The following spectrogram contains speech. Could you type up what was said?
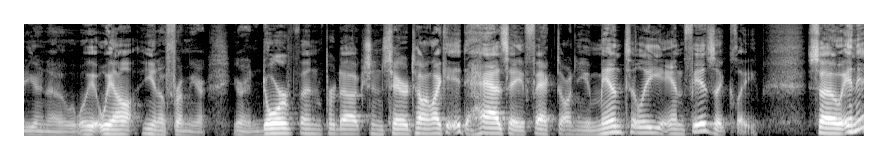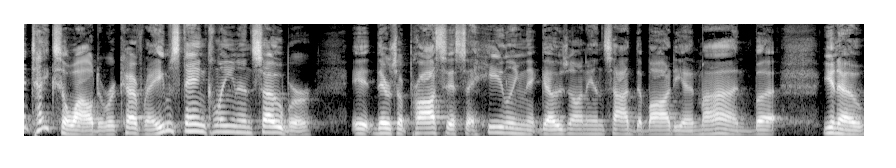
you know we, we all you know from your your endorphin production serotonin like it has a effect on you mentally and physically so and it takes a while to recover even staying clean and sober it, there's a process of healing that goes on inside the body and mind but you know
